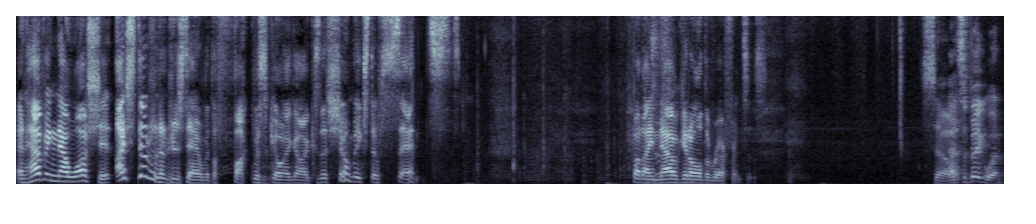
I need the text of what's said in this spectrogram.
And having now watched it, I still don't understand what the fuck was going on because that show makes no sense. But I now get all the references. So That's a big one.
